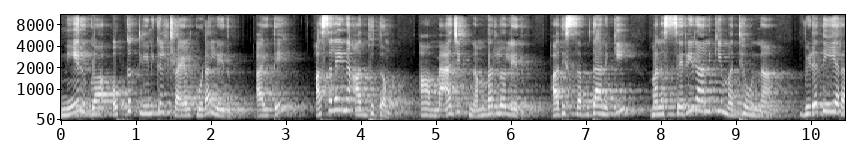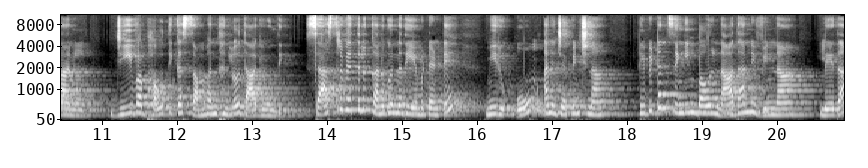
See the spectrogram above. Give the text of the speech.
నేరుగా ఒక్క క్లినికల్ ట్రయల్ కూడా లేదు. అయితే అసలైన అద్భుతం. ఆ మ్యాజిక్ నంబర్లో లేదు. అది శబ్దానికి మన శరీరానికి మధ్య ఉన్న విడదీయరాని జీవ భౌతిక సంబంధంలో దాగి ఉంది. శాస్త్రవేత్తలు కనుగొన్నది ఏమిటంటే మీరు ఓం అని జపించిన టిబిటన్ సింగింగ్ బౌల్ నాదాన్ని విన్నా లేదా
